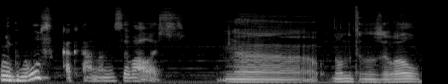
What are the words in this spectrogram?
не гнус, как-то она называлась. А, он это называл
